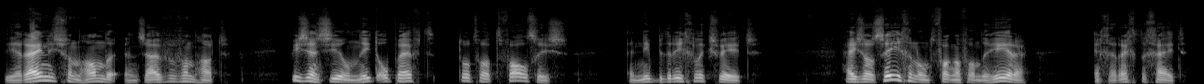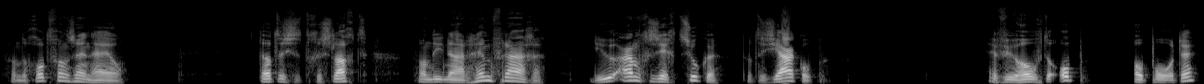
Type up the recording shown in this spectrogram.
Wie rein is van handen en zuiver van hart, wie zijn ziel niet opheft tot wat vals is en niet bedrieglijk zweert. Hij zal zegen ontvangen van de Heere en gerechtigheid van de God van zijn heil. Dat is het geslacht van die naar hem vragen, die uw aangezicht zoeken, dat is Jacob. Hef uw hoofden op, o poorten,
